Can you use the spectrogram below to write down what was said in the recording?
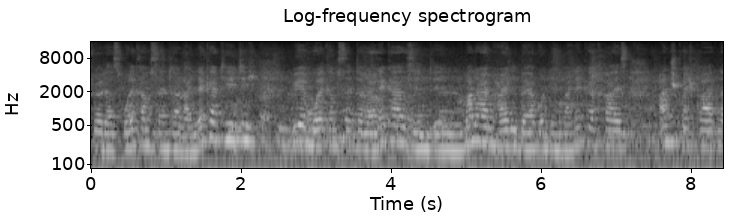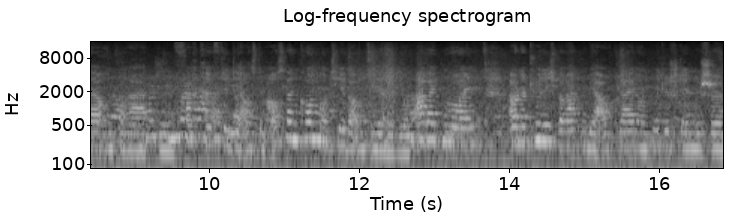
für das Welcome Center Rhein-Neckar tätig. Wir im Welcome Center Rhein-Neckar sind in Mannheim, Heidelberg und im Rhein-Neckar-Kreis Ansprechpartner und beraten Fachkräfte, die aus dem Ausland kommen und hier bei uns in der Region arbeiten wollen. Aber natürlich beraten wir auch kleine und mittelständische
